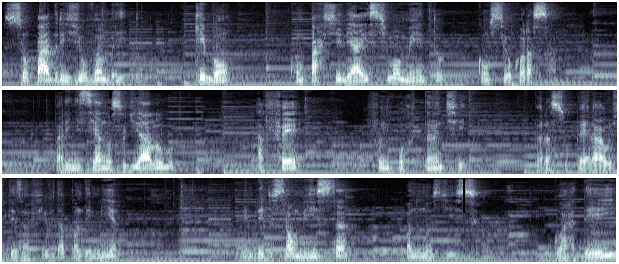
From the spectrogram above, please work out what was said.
Sou Padre Gilvan Brito. Que bom compartilhar este momento com seu coração. Para iniciar nosso diálogo, a fé foi importante para superar os desafios da pandemia. Lembrei do salmista quando nos disse: Guardei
